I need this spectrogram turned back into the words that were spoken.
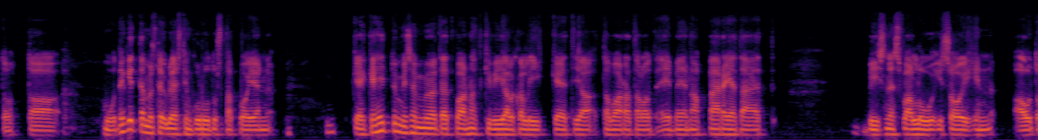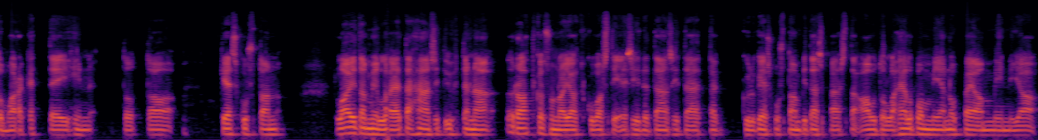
tota, muutenkin tämmöisten yleisten kulutustapojen kehittymisen myötä, että vanhat kivijalkaliikkeet ja tavaratalot ei meinaa pärjätä, että bisnes valuu isoihin automarketteihin. Tota, keskustan laitamilla, ja tähän sitten yhtenä ratkaisuna jatkuvasti esitetään sitä, että kyllä keskustaan pitäisi päästä autolla helpommin ja nopeammin, ja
